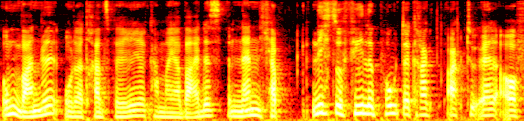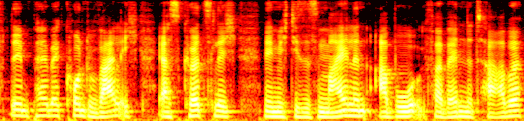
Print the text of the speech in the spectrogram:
umwandle oder transferiere, kann man ja beides nennen. Ich habe nicht so viele Punkte aktuell auf dem Payback-Konto, weil ich erst kürzlich nämlich dieses Meilen-Abo verwendet habe.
